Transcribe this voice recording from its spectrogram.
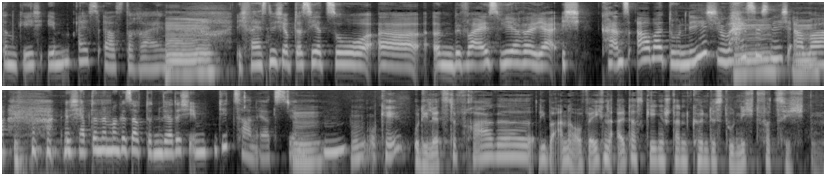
dann gehe ich eben als Erste rein. Mhm. Ich weiß nicht, ob das jetzt so äh, ein Beweis wäre, ja, ich kann es aber, du nicht, weiß mhm. ich nicht, aber ich habe dann immer gesagt, dann werde ich eben die Zahnärztin. Mhm. Mhm. Okay. Und die letzte Frage, liebe Anna, auf welchen Alltagsgegenstand könntest du nicht verzichten?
